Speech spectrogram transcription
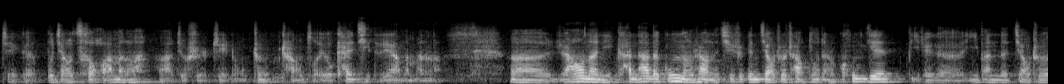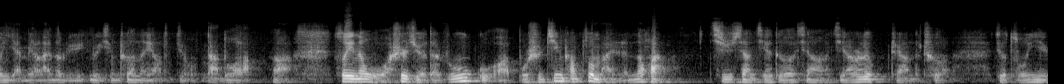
这个不叫侧滑门了啊，就是这种正常左右开启的这样的门了，呃，然后呢，你看它的功能上呢，其实跟轿车差不多，但是空间比这个一般的轿车演变来的旅旅行车呢要就大多了啊，所以呢，我是觉得，如果不是经常坐满人的话，其实像捷德、像 GL 六这样的车。就足以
